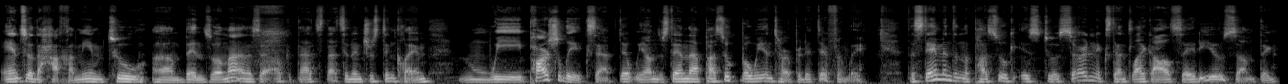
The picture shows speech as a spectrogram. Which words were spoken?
Answer the hachamim to um, Ben Zoma, and say, okay, that's that's an interesting claim. We partially accept it. We understand that pasuk, but we interpret it differently. The statement in the pasuk is to a certain extent like I'll say to you something.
